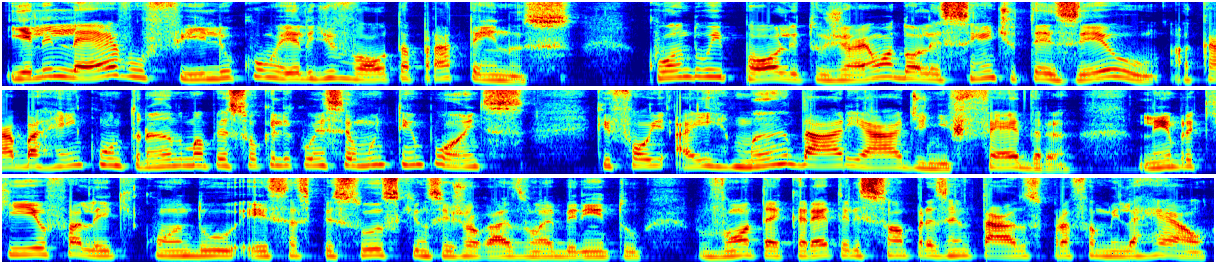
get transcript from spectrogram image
e ele leva o filho com ele de volta para Atenas. Quando o Hipólito já é um adolescente, o Teseu acaba reencontrando uma pessoa que ele conheceu muito tempo antes, que foi a irmã da Ariadne, Fedra. Lembra que eu falei que quando essas pessoas que iam ser jogadas no labirinto vão até Creta, eles são apresentados para a família real.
